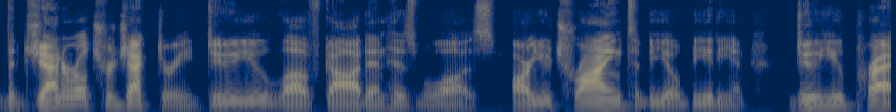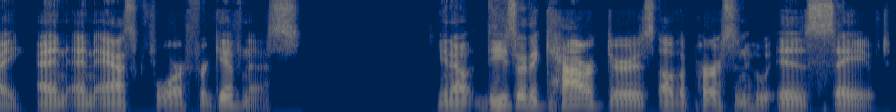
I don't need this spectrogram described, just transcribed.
the general trajectory, do you love God and his laws? Are you trying to be obedient? Do you pray and and ask for forgiveness? You know, these are the characters of a person who is saved.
